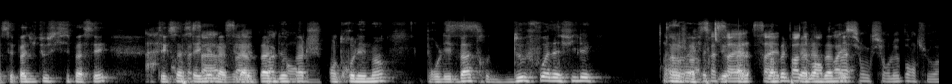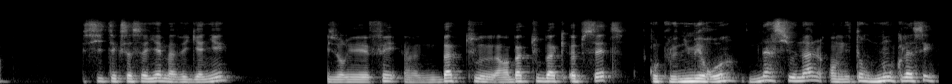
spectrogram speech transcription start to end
c'est pas du tout ce qui s'est passé. Ah, Texas A&M avait la balle de match entre les mains pour les battre deux fois d'affilée. Ah, ça, ça, pas d'avoir pression sur le banc, tu vois. Si Texas A&M avait gagné, ils auraient fait un back-to-back upset contre le numéro 1 national en étant non classé.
